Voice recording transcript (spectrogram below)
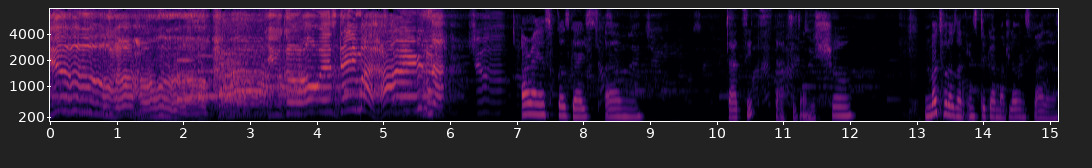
you, you go always stay my heart. Not you. Alright, yes, of course, guys. Um, that's it. That's it on the show. Remember follow us on Instagram at Love Inspired and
